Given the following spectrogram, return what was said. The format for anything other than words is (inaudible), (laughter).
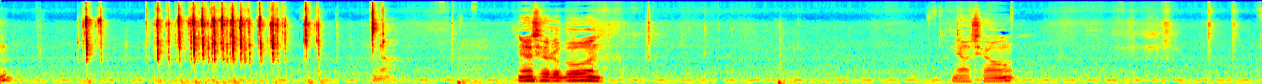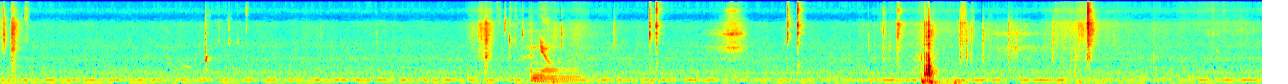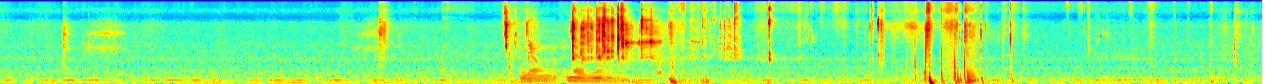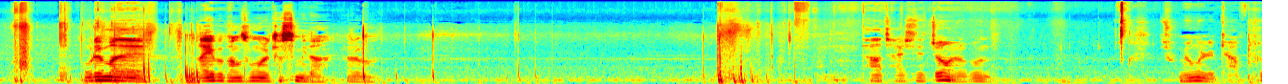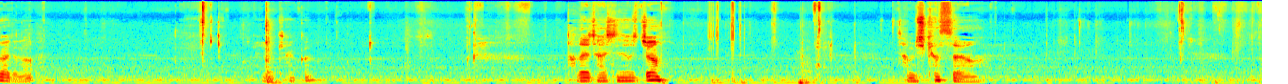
응? 아. 안녕하세요 여러분 안녕하세요 안녕 안녕 안녕 안녕 오랜만에 라이브 방송을 켰습니다 여러분 다 잘 지냈죠 여러분 조명을 이렇게 앞으로 해야 되나? 이렇게 할까? 다들 잘 지내셨죠? 잠시 켰어요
